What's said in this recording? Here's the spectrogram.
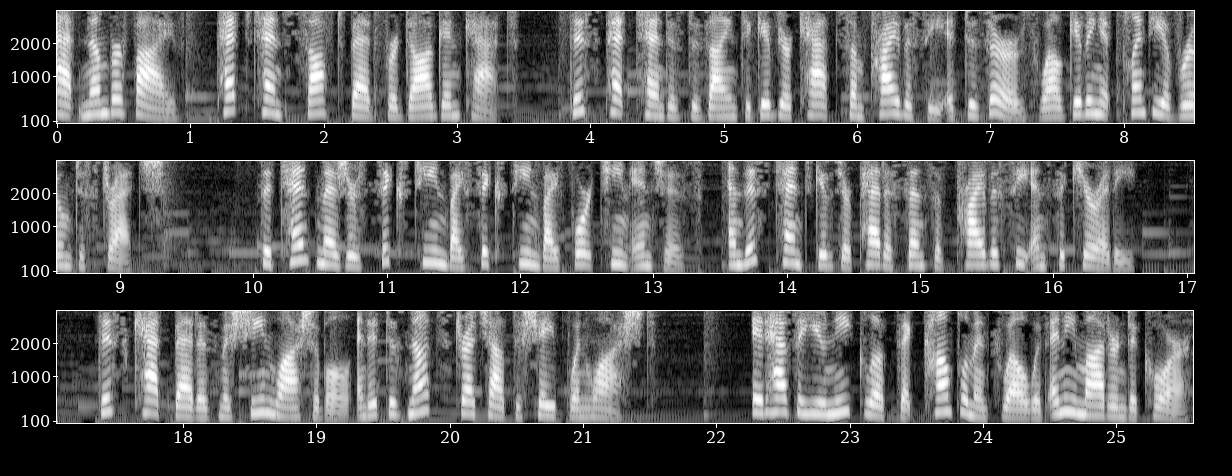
At number 5, Pet Tent Soft Bed for Dog and Cat. This pet tent is designed to give your cat some privacy it deserves while giving it plenty of room to stretch. The tent measures 16 by 16 by 14 inches, and this tent gives your pet a sense of privacy and security. This cat bed is machine washable and it does not stretch out the shape when washed. It has a unique look that complements well with any modern decor,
